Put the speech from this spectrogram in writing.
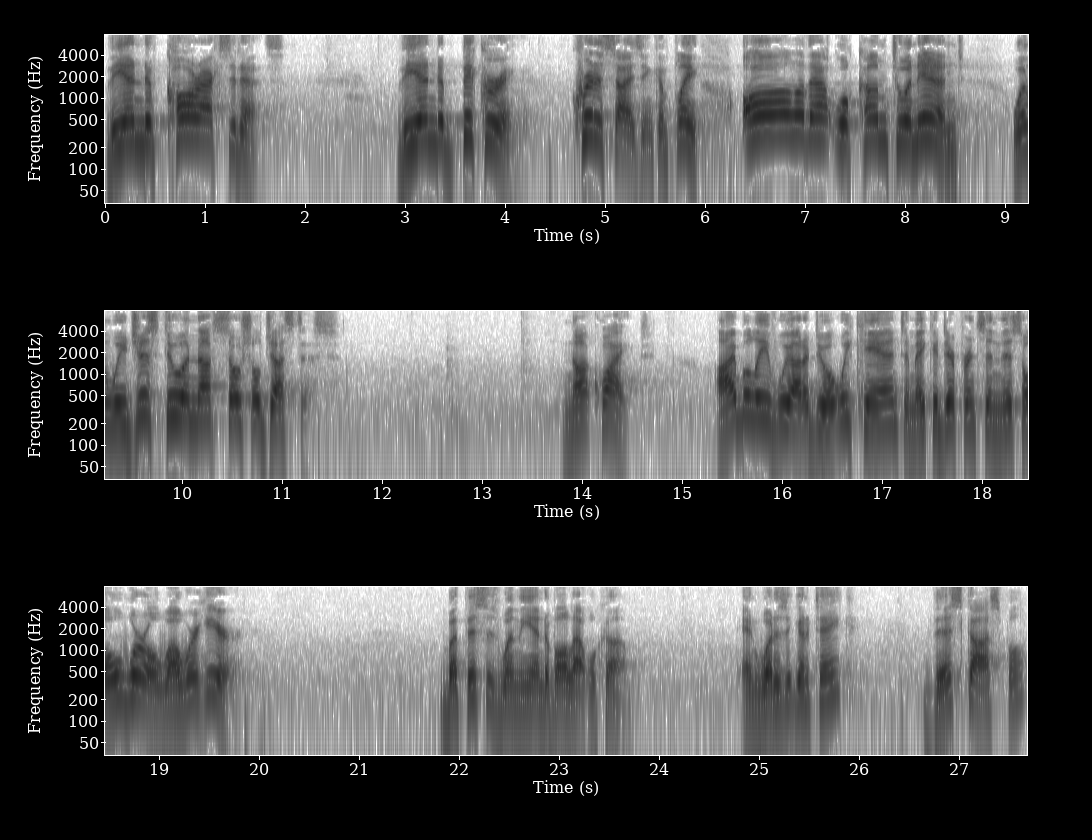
the end of car accidents, the end of bickering, criticizing, complaining. All of that will come to an end when we just do enough social justice. Not quite. I believe we ought to do what we can to make a difference in this old world while we're here. But this is when the end of all that will come. And what is it going to take? This gospel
